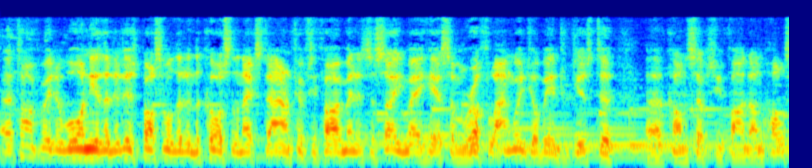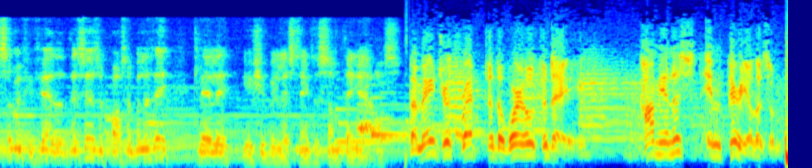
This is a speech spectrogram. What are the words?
Uh, time for me to warn you that it is possible that in the course of the next hour and 55 minutes or so you may hear some rough language or be introduced to uh, concepts you find unwholesome. If you fear that this is a possibility, clearly you should be listening to something else. The major threat to the world today communist imperialism.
